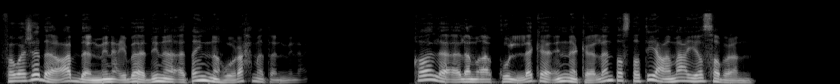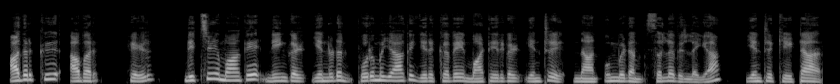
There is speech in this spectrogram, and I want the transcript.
فوجد عبدا من عبادنا أتينه رحمة من عندنا. قال ألم أقل لك إنك لن تستطيع معي صبرا அதற்கு அவர் ஹெள் நிச்சயமாக நீங்கள் என்னுடன் பொறுமையாக இருக்கவே மாட்டீர்கள் என்று நான் உம்மிடம் சொல்லவில்லையா என்று கேட்டார்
